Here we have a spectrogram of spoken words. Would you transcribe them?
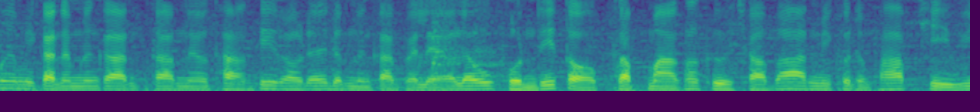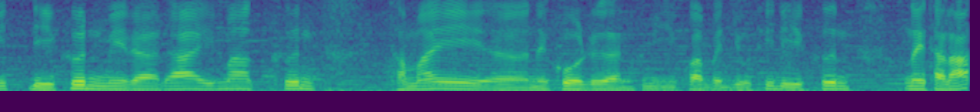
เมื่อมีการดำเนินการตามแนวทางที่เราได้ดำเนินการไปแล้ว แล้วผลที่ตอบกลับมาก็คือชาวบ้านมีคุณภาพชีวิตดีขึ้น มีรายได้มากขึ้นทำให้ในครัวเรือนมีความเป็นอยู่ที่ดีขึ้น ในฐานะ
